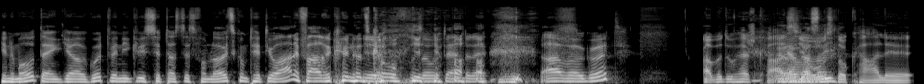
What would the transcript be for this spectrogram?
Ich habe mir auch gedacht, ja gut, wenn ich gewusst hätte, dass das vom Lloyds kommt, hätte ich auch eine fahren können und Ja. kaufen, so andere. Aber gut. Aber du hast quasi Ja, auch das lokale,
